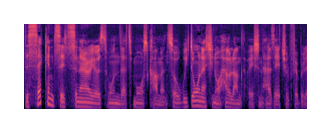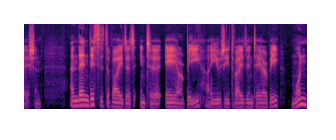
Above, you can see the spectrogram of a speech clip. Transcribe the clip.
The second scenario is the one that's most common. So we don't actually know how long the patient has atrial fibrillation. And then this is divided into A or B. I usually divide it into A or B. One,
